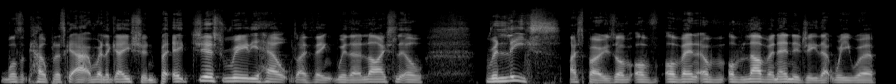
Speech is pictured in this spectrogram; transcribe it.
wasn't helping us get out of relegation, but it just really helped, I think, with a nice little release, I suppose, of of of, of, of love and energy that we were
